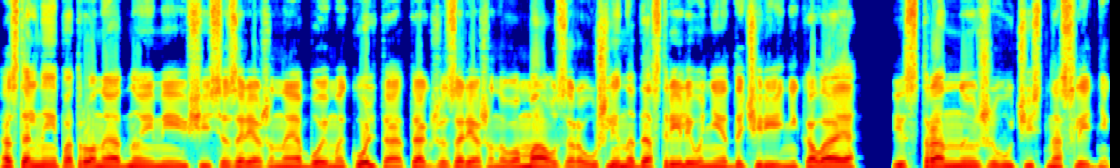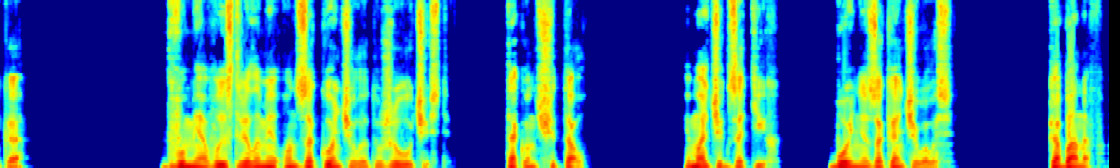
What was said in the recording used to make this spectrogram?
Остальные патроны одной имеющейся заряженной обоймы кольта, а также заряженного маузера ушли на достреливание дочерей Николая и странную живучесть наследника. Двумя выстрелами он закончил эту живучесть. Так он считал. И мальчик затих. Бойня заканчивалась. Кабанов.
